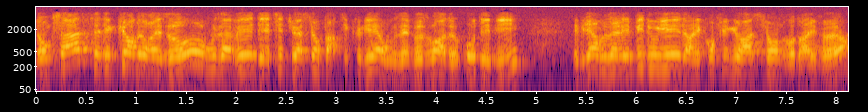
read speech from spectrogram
Donc ça, c'est des cœurs de réseau. Vous avez des situations particulières où vous avez besoin de haut débit. Eh bien, vous allez bidouiller dans les configurations de vos drivers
